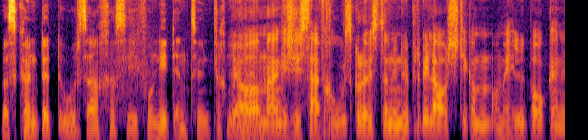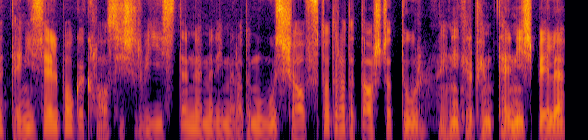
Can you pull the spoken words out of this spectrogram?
was könnten die Ursachen sein von nicht entzündlichem Ja, Räumen? manchmal ist es einfach ausgelöst durch eine Überbelastung am, am Ellbogen, ein Tennisellbogen klassischerweise, dann, wenn man immer an der Maus schafft oder an der Tastatur, weniger beim Tennisspielen.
